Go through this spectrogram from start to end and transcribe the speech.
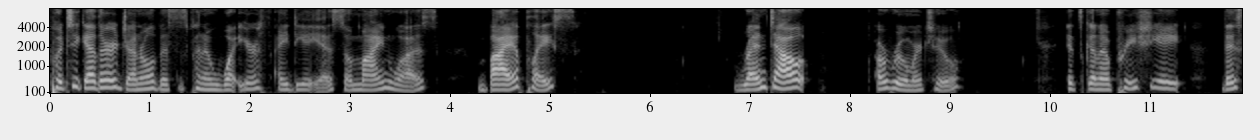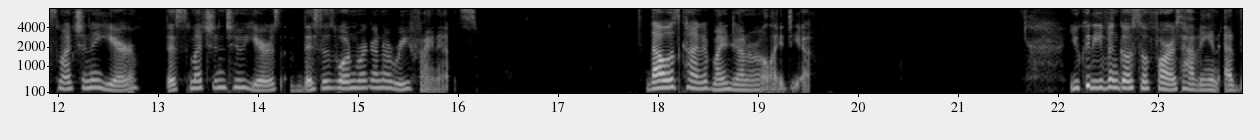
Put together a general business plan of what your idea is. So, mine was buy a place, rent out a room or two. It's going to appreciate this much in a year, this much in two years. This is when we're going to refinance. That was kind of my general idea. You could even go so far as having an ed-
